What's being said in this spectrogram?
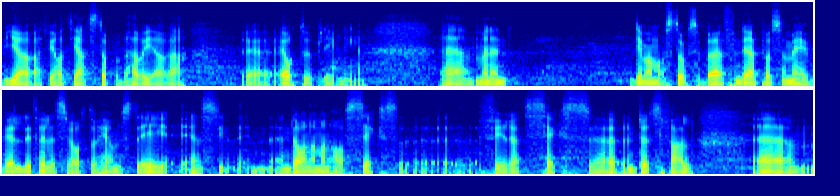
gör, att vi har ett hjärtstopp och behöver göra äh, återupplivningen. Äh, men en, det man måste också börja fundera på som är väldigt, väldigt svårt och hemskt är en, en dag när man har sex, eh, fyra till sex eh, dödsfall. Ehm,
